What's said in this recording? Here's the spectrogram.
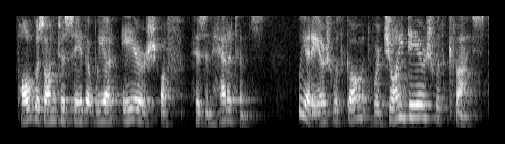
Paul goes on to say that we are heirs of his inheritance. We are heirs with God. We're joint heirs with Christ.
